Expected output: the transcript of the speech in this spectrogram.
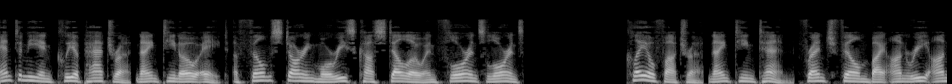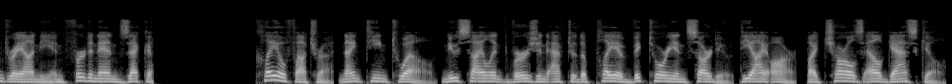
Antony and Cleopatra 1908, a film starring Maurice Costello and Florence Lawrence. Cleopatra 1910, French film by Henri Andréani and Ferdinand Zecca. Cleopatra 1912, new silent version after the play of Victorien Sardou DIR, by Charles L. Gaskill.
